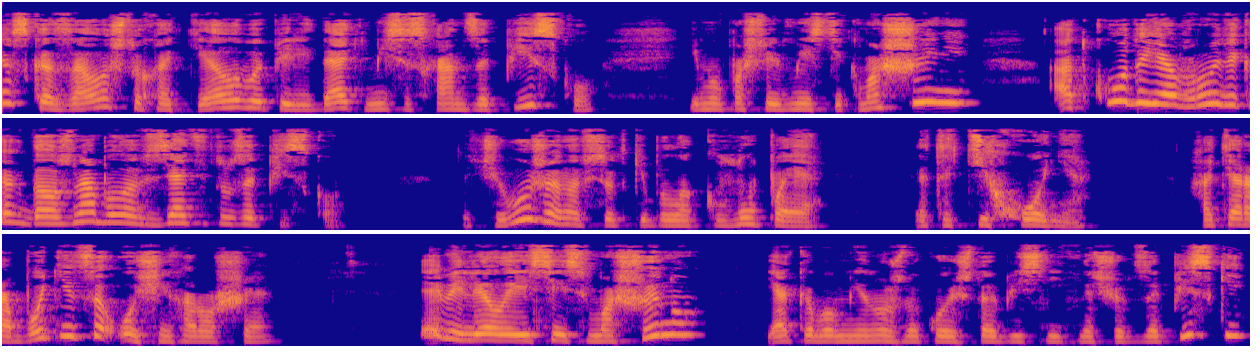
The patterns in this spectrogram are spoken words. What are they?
Я сказала, что хотела бы передать миссис Хан записку, и мы пошли вместе к машине, откуда я вроде как должна была взять эту записку. Да чего же она все-таки была глупая, эта тихоня, хотя работница очень хорошая. Я велела ей сесть в машину, якобы мне нужно кое-что объяснить насчет записки.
